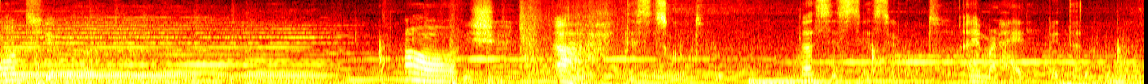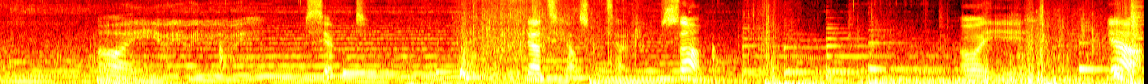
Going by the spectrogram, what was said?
Und hier rüber. Oh, wie schön. Ah, das ist gut. Das ist sehr, sehr gut. Einmal heilen, bitte. Oi, oi, oi, oi. Sehr gut. Der hat sich ausgezahlt. So. Oh je. Ja.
